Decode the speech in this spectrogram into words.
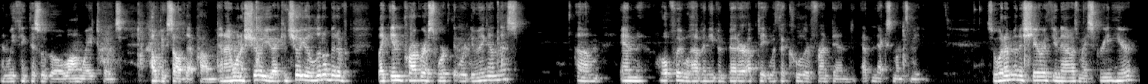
and we think this will go a long way towards helping solve that problem. And I want to show you, I can show you a little bit of like in progress work that we're doing on this, um, and hopefully we'll have an even better update with a cooler front end at next month's meeting. So what I'm going to share with you now is my screen here.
